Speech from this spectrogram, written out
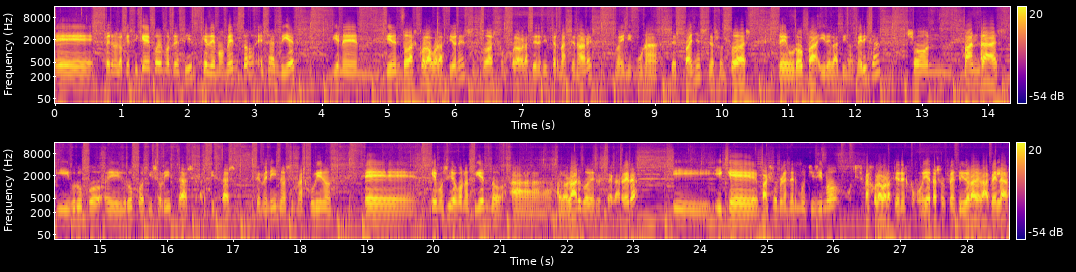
eh, pero lo que sí que podemos decir que de momento esas 10 tienen, tienen todas colaboraciones, son todas con colaboraciones internacionales, no hay ninguna de España, sino son todas de Europa y de Latinoamérica. Son bandas y, grupo, y grupos y solistas, artistas femeninos y masculinos eh, que hemos ido conociendo a, lo largo de nuestra carrera y, y que va a sorprender muchísimo, muchísimas colaboraciones, como ya te ha sorprendido la de la Vela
